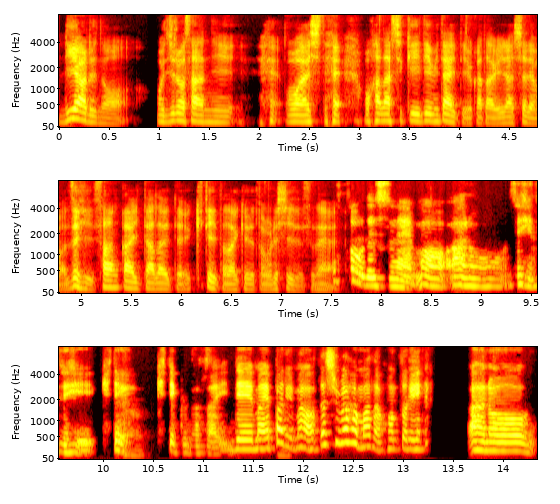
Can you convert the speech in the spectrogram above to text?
リアルのおじろさんに お会いしてお話聞いてみたいという方がいらっしゃれば、ぜひ参加いただいて来ていただけると嬉しいですね。そうですね。もう、あの、ぜひぜひ来てうん、来てください。で、まあ、やっぱりまあ、私はまだ本当に、あの、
